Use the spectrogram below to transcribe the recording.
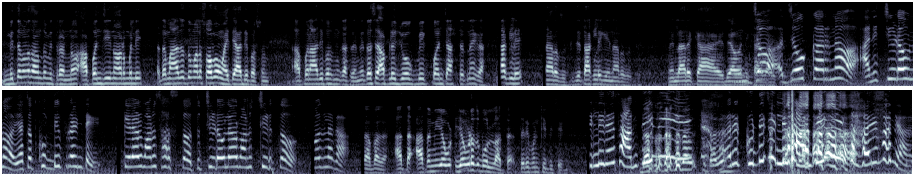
मी तर मला सांगतो मित्रांनो आपण जी नॉर्मली आता माझा तुम्हाला स्वभाव माहिती आहे आधीपासून. आपण आधीपासून कसं आहे मी तसे आपले जोक बिग पंच असतात नाही का? टाकले नाराज होते. ते टाकले की नाराज होते. म्हणलं अरे काय देवानी? जो जोक करणं आणि चिडवणं याच्यात खूप डिफरंट आहे. केल्यावर माणूस हसतं तू चिडवल्यावर माणूस चिडतं. समजलं का? हा, बघा आता आता मी एवढ- एवढंच बोललो आता तरी पण किती चिडली. चिडली नाही सांगते दाखव. अरे कुठे चिडली सांगते मी. काही पण यार.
